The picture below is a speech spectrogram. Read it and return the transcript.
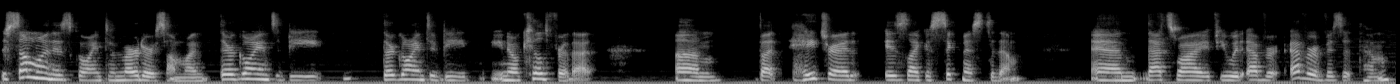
if someone is going to murder someone they're going to be they're going to be you know killed for that. Um, but hatred is like a sickness to them. And that's why if you would ever ever visit them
